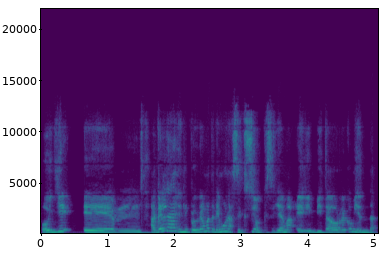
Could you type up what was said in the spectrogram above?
Oye, eh, acá en el programa tenemos una sección que se llama El invitado recomienda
